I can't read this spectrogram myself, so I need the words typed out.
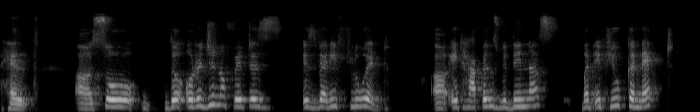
health. Uh, so the origin of it is is very fluid. Uh, it happens within us but if you connect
